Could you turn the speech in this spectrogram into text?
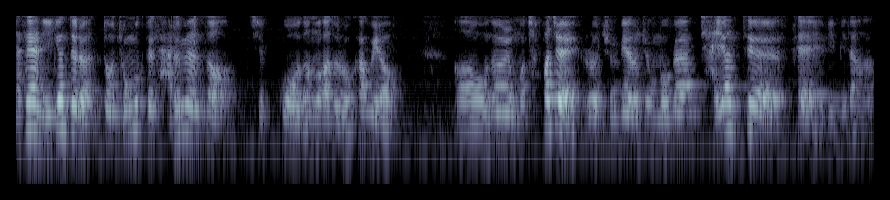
자세한 의견들은 또 종목들 다루면서 짚고 넘어가도록 하고요. 어, 오늘 뭐 첫 번째로 준비해온 종목은 자이언트 스텝입니다.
